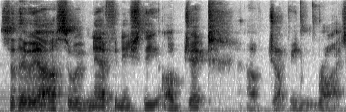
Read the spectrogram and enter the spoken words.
So there we are. So we've now finished the object of jumping right.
